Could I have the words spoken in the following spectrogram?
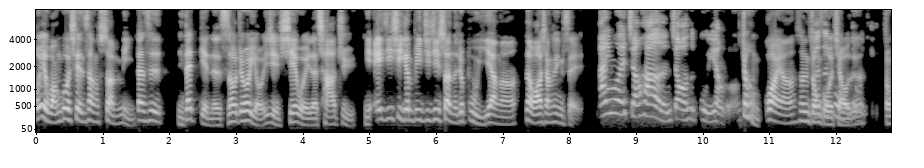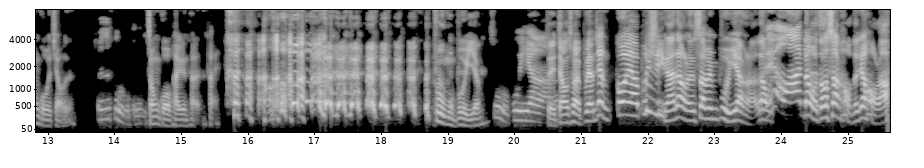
我也玩过线上算命，但是你在点的时候就会有一点些微的差距，你 A 机器跟 B 机器算的就不一样啊，那我要相信谁？啊，因为教他的人教的是不一样的嘛，就很怪啊，是中国教的中国教的，就是父母的问题。中国派跟台湾派，哦 父母不一样，父母不一样啊，对，教出来不一样，这样很怪啊，不行啊，那我人算命不一样了，那我没有啊，那我都算好的就好啦。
